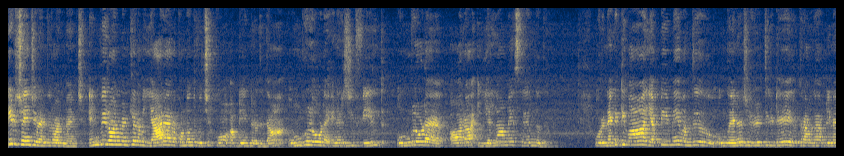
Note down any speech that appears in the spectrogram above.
need change your environment என்விரான்மெண்ட்டில் நம்ம யார் யாரை கொண்டு வந்து வச்சுருக்கோம் அப்படின்றது தான் உங்களோட எனர்ஜி ஃபீல்ட் உங்களோட ஆரா எல்லாமே சேர்ந்தது. ஒரு நெகட்டிவாக எப்பயுமே வந்து உங்கள் எனர்ஜி இழுத்துக்கிட்டே இருக்கிறாங்க அப்படின்னா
